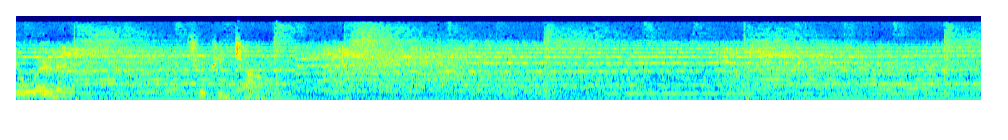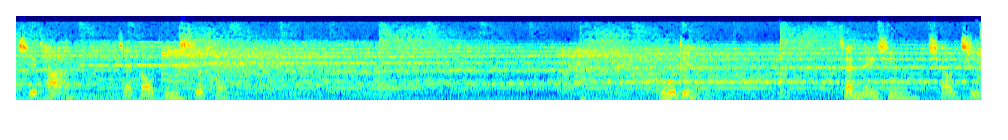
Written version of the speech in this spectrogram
用味蕾去品尝。吉他在高频嘶吼，鼓点在内心敲击，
